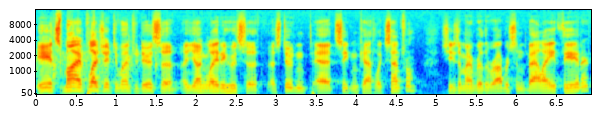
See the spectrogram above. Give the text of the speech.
It's my pleasure to introduce a, a young lady who's a, a, student at Seton Catholic Central. She's a member of the Robertson Ballet Theater.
